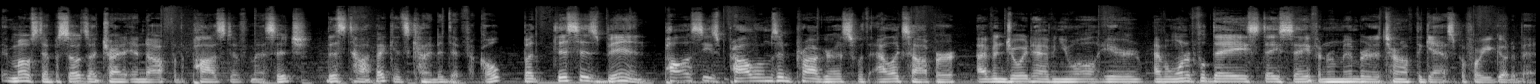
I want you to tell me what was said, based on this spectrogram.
In most episodes, I try to end off with a positive message. This topic is kind of difficult, but this has been Policies, Problems, and Progress with Alex Hopper. I've enjoyed having you all here. Have a wonderful day, stay safe, and remember to turn off the gas before you go to bed.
